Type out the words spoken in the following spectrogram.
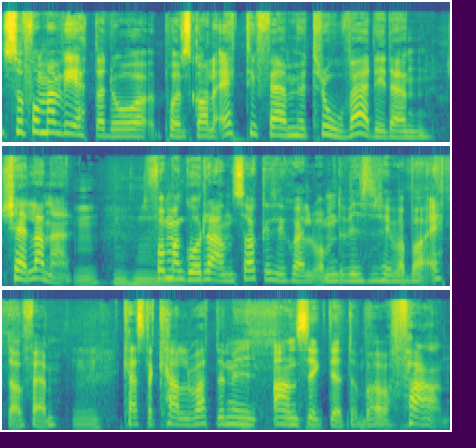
Så får man veta då på en skala 1 till 5 hur trovärdig den källan är. Mm. får man gå och rannsaka sig själv om det visar sig vara bara ett av fem. Mm. Kasta kallvatten i ansiktet och bara, vad fan.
